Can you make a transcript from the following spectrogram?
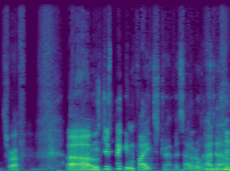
it's rough. Um, He's just picking fights, Travis. I don't know what I to know.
